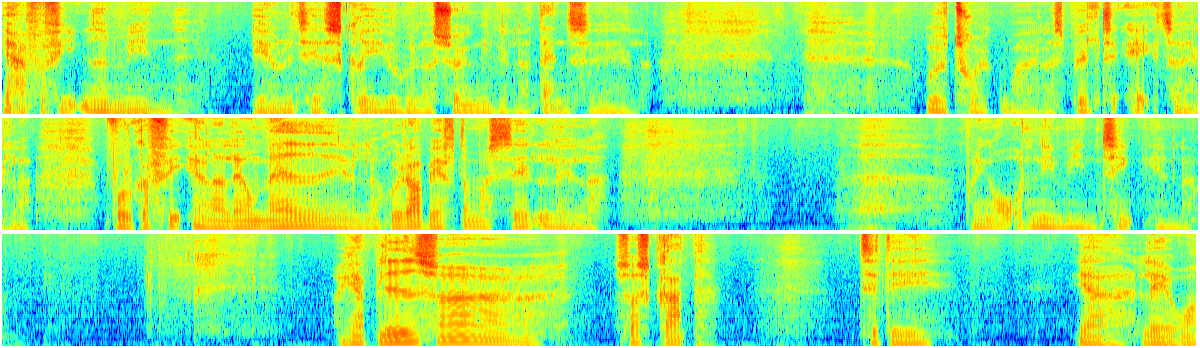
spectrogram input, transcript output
Jeg har forfinet min evne til at skrive, eller synge, eller danse, eller udtrykke mig, eller spille teater, eller fotografere, eller lave mad, eller rydde op efter mig selv, eller bringe orden i mine ting. Eller og jeg er blevet så, så skrab til det, jeg laver,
